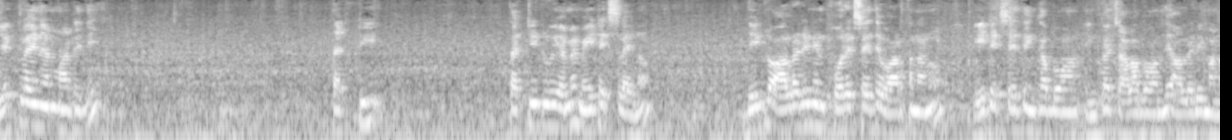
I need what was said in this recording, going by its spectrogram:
జెక్ లైన్ అనమాట ఇది. Thirty thirty two mm eight X line. దీంట్లో ఆల్రెడీ నేను ఫోర్ ఎక్స్ అయితే వాడుతున్నాను. ఎయిట్ ఎక్స్ అయితే ఇంకా బాగుంది ఇంకా చాలా బాగుంది. ఆల్రెడీ మన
